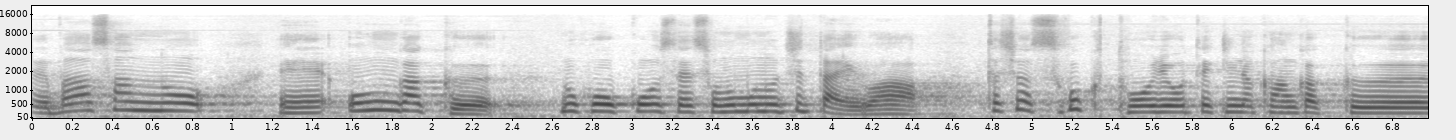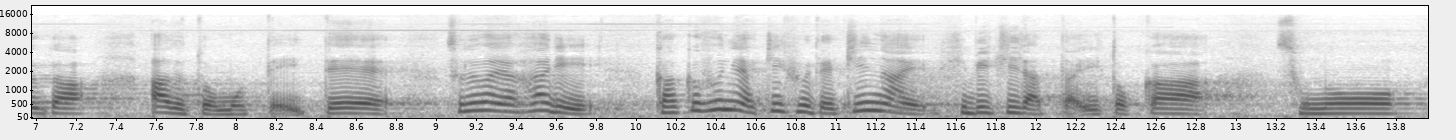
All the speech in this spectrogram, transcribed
エバーさんの、えー、音楽の方向性そのもの自体は私はすごく東洋的な感覚があると思っていてそれはやはり楽譜には寄付できない響きだったりとかその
